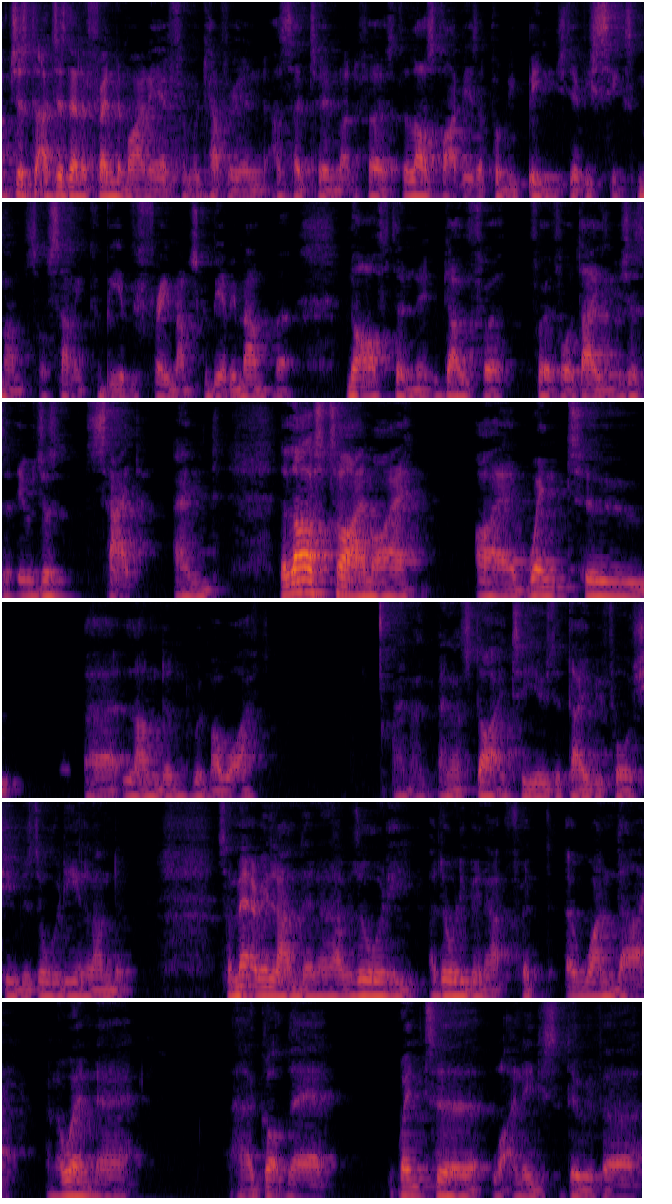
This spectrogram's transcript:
I've just I just had a friend of mine here from recovery, and I said to him like the first the last five years I probably binged every six months or something. Could be every three months, could be every month, but not often. It would go for three or four days. It was just it was just sad. And the last time I I went to uh, London with my wife, and I, and I started to use the day before she was already in London. So I met her in London, and I was already I'd already been up for uh, one day, and I went there, uh, got there, went to what I needed to do with her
